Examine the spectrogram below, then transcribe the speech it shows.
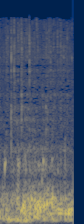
Thank you.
